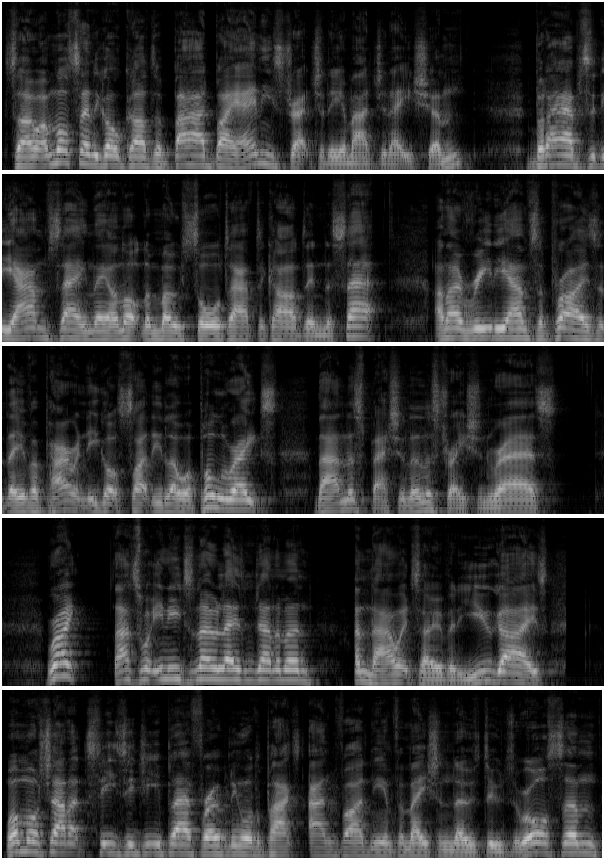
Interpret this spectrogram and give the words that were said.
So I'm not saying the gold cards are bad by any stretch of the imagination, but I absolutely am saying they are not the most sought after cards in the set and I really am surprised that they've apparently got slightly lower pull rates than the special illustration rares. Right, that's what you need to know, ladies and gentlemen. And now it's over to you guys. One more shout out to TCG Player for opening all the packs and providing the information. Those dudes are awesome.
